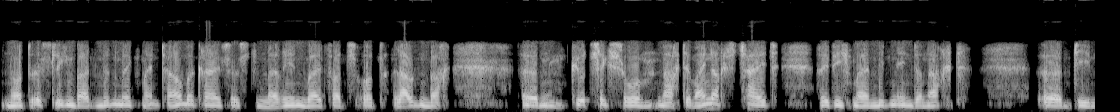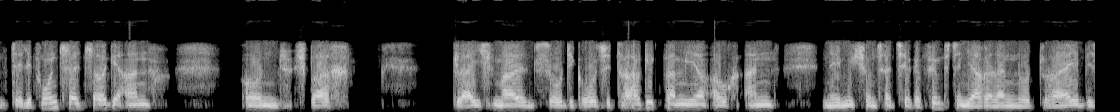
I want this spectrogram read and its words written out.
nordöstlichen Baden-Württemberg, mein Tauberkreis, aus dem Marienwallfahrtsort Laudenbach ähm, kürzlich so nach der Weihnachtszeit rief ich mal mitten in der Nacht äh, die Telefonseelsorge an und sprach gleich mal so die große Tragik bei mir auch an, nämlich schon seit circa 15 Jahren lang nur drei bis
